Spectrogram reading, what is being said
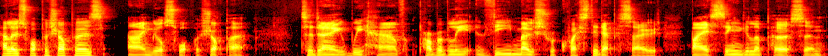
Hello Swopper Shoppers, I'm your Swopper Shopper. Today we have probably the most requested episode by a singular person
